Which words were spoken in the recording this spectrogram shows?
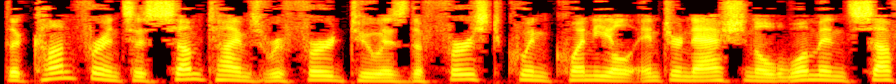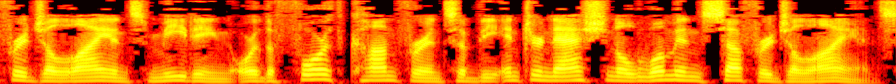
The conference is sometimes referred to as the First Quinquennial International Woman Suffrage Alliance meeting or the Fourth Conference of the International Woman Suffrage Alliance.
